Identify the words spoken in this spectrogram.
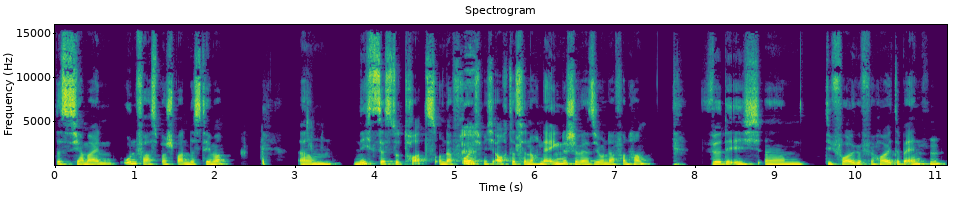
das ist ja mein unfassbar spannendes Thema. Ähm, nichtsdestotrotz, und da freue ich mich auch, dass wir noch eine englische Version davon haben, würde ich ähm, die Folge für heute beenden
